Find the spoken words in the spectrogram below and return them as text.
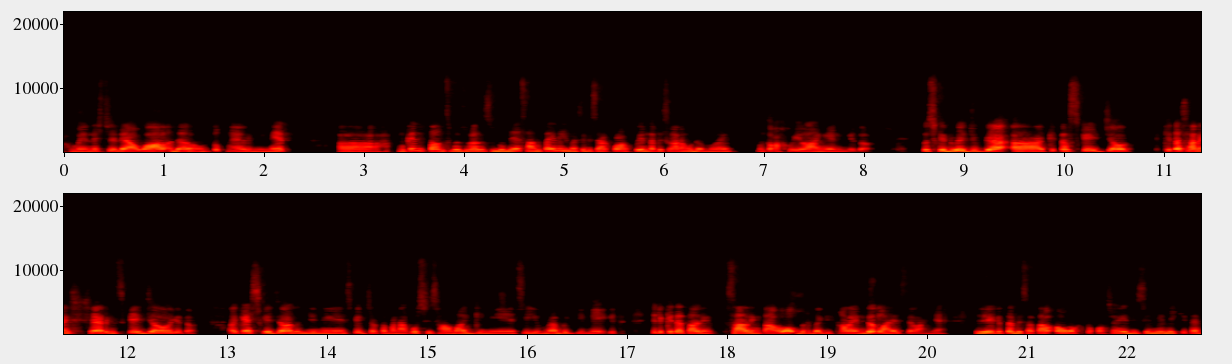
aku manage dari awal adalah untuk mengeliminate uh, mungkin tahun sebelum sebelumnya santai nih masih bisa aku lakuin tapi sekarang udah mulai untuk aku ilangin gitu. Terus kedua juga uh, kita schedule kita sering sharing schedule gitu. Oke okay, schedule aku gini schedule teman aku si Salma gini si Yumna begini gitu. Jadi kita saling saling tahu berbagi kalender lah istilahnya. Jadi kita bisa tahu oh waktu kosongnya di sini nih kita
